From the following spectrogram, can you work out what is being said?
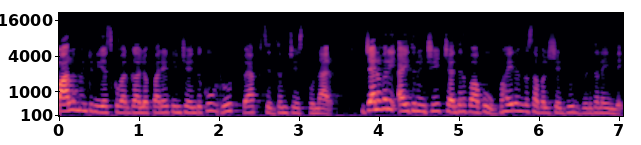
పార్లమెంటు నియోజకవర్గాల్లో పర్యటించేందుకు రూట్ మ్యాప్ సిద్ధం చేసుకున్నారు. జనవరి ఐదు నుంచి చంద్రబాబు బహిరంగ సభల షెడ్యూల్ విడుదలైంది.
